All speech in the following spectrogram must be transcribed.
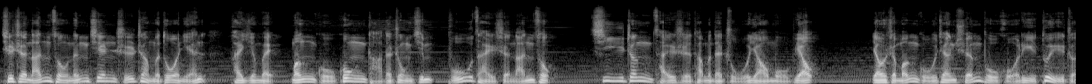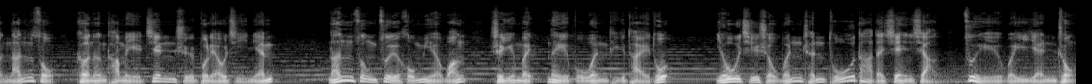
其实南宋能坚持这么多年，还因为蒙古攻打的重心不再是南宋，西征才是他们的主要目标。要是蒙古将全部火力对准南宋，可能他们也坚持不了几年。南宋最后灭亡，是因为内部问题太多。尤其是文臣独大的现象最为严重。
